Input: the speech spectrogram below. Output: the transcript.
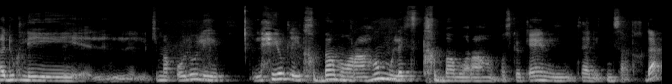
هذوك لي كيما نقولوا لي الحيوط اللي يتخبى موراهم ولا تتخبى موراهم. parce que كاين ثاني تنسى تخدع.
